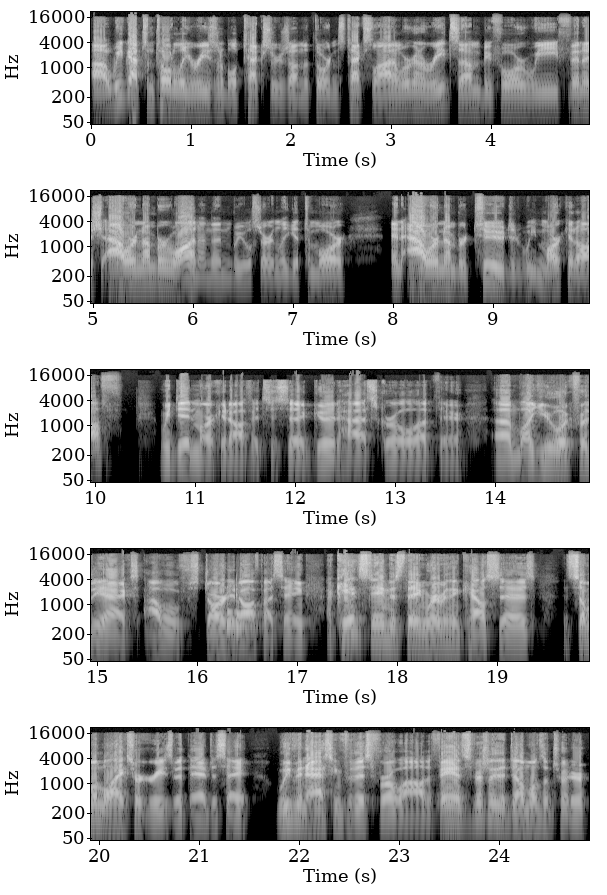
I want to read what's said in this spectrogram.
Uh, we've got some totally reasonable texters on the Thornton's text line, and we're to read some before we finish hour number one, and then we will certainly get to more in hour number two. Did we mark it off? We did mark it off. It's just a good high scroll up there. Um, while you look for the X, I will start it off by saying I can't stand this thing where everything Cal says that someone likes or agrees with, they have to say we've been asking for this for a while. The fans, especially the dumb ones on Twitter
